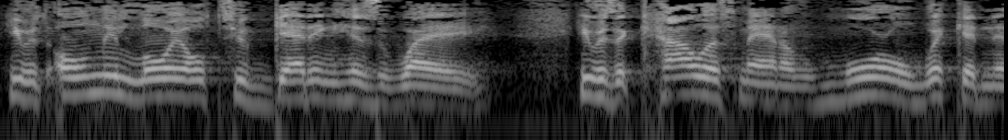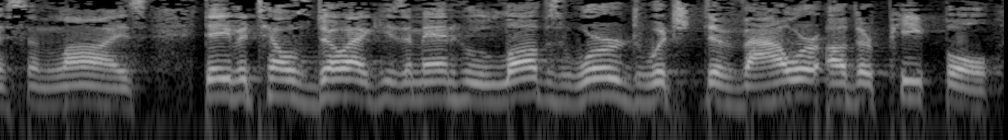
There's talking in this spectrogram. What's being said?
He was only loyal to getting his way. He was a callous man of moral wickedness and lies. David tells Doeg he's a man who loves words which devour other people,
